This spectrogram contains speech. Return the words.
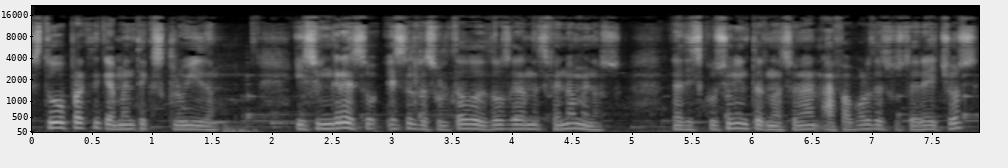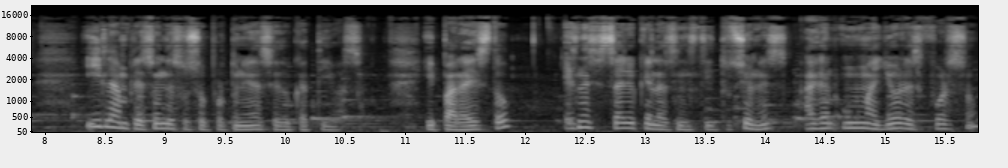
estuvo prácticamente excluido, y su ingreso es el resultado de dos grandes fenómenos, la discusión internacional a favor de sus derechos y la ampliación de sus oportunidades educativas. Y para esto, es necesario que las instituciones hagan un mayor esfuerzo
